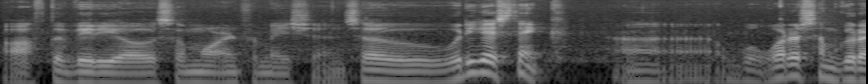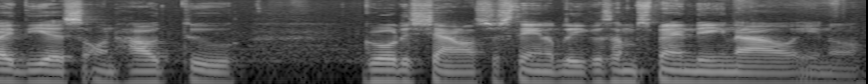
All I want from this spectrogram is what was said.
of the video some more information. So what do you guys think? Uh, what are some good ideas on how to grow this channel sustainably? Because i'm spending now you know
